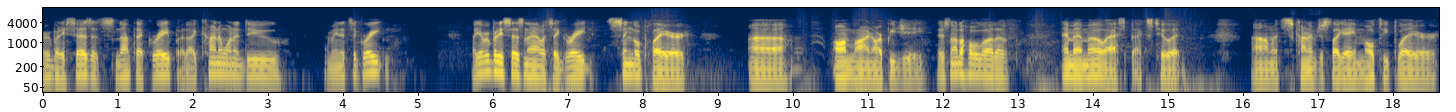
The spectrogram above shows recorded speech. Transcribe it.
everybody says it's not that great, but I kind of want to do, I mean, it's a great, like everybody says now, it's a great single player, uh, online RPG. There's not a whole lot of MMO aspects to it. Um, it's kind of just like a multiplayer,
